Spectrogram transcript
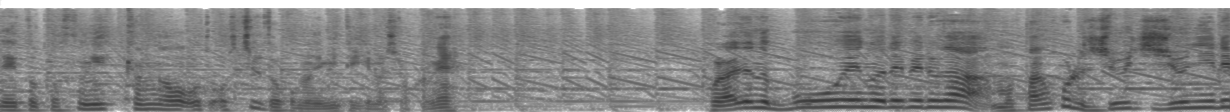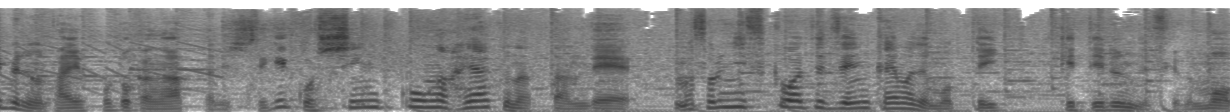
えっと、突撃艦が落ちるところまで見ていきましょうかね。これ間の防衛のレベルが、もうタウンホール11、12レベルの大砲とかがあったりして、結構進行が早くなったんで、まあ、それに救われて全開まで持っていけてるんですけども、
